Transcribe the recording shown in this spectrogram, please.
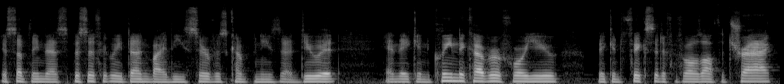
is something that's specifically done by these service companies that do it, and they can clean the cover for you. They can fix it if it falls off the track,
